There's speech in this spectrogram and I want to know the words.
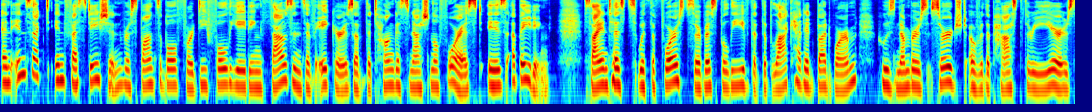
An insect infestation responsible for defoliating thousands of acres of the Tongass National Forest is abating. Scientists with the Forest Service believe that the black headed budworm, whose numbers surged over the past three years,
